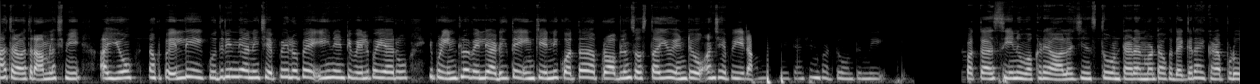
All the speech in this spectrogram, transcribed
ఆ తర్వాత రామలక్ష్మి అయ్యో నాకు పెళ్ళి కుదిరింది అని చెప్పే లోపే ఈయనేంటి వెళ్ళిపోయారు? ఇప్పుడు ఇంట్లో వెళ్ళి అడిగితే ఇంకెన్ని కొత్త ప్రాబ్లమ్స్ వస్తాయో ఏంటో అని చెప్పి రామలక్ష్మి టెన్షన్ పడుతూ ఉంటుంది. పక్క సీను ఒకడే ఆలోచిస్తూ ఉంటాడనమాట. ఒక దగ్గర ఇక్కడ అప్పుడు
